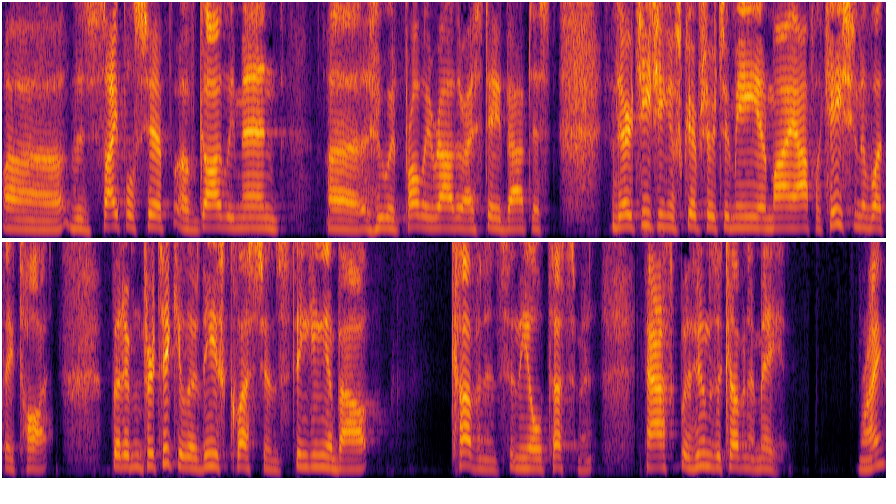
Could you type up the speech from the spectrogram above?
uh, the discipleship of godly men uh, who would probably rather I stayed Baptist, their teaching of Scripture to me and my application of what they taught. But in particular, these questions, thinking about covenants in the Old Testament, ask with whom is the covenant made, right?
